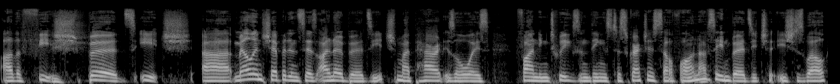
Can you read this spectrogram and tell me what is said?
other fish, birds itch. Uh, Melon Shepparton says, I know birds itch. My parrot is always finding twigs and things to scratch herself on. I've seen birds itch, itch as well.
